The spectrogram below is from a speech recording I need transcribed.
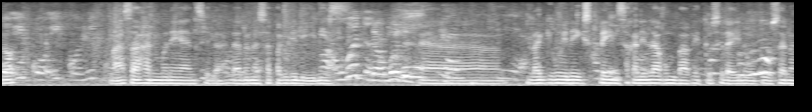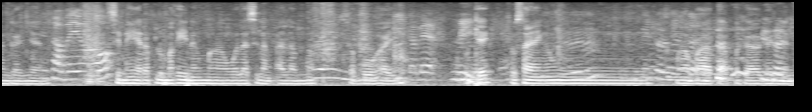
No? Maasahan mo na yan sila, lalo na sa paglilinis. Uh, lagi kong ina-explain sa kanila kung bakit ko sila inutusan ng ganyan. Kasi mahirap lumaki ng mga wala silang alam no, sa buhay. Okay? So sayang ang mga bata pagka ganyan.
